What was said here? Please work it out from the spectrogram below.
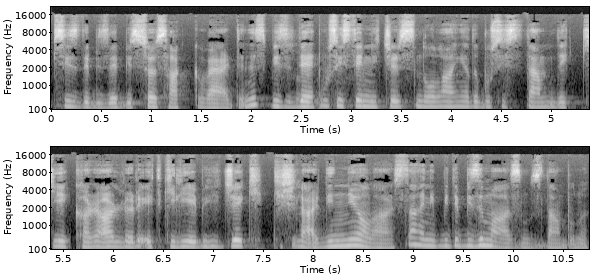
siz de bize bir söz hakkı verdiniz. Bizi de bu sistemin içerisinde olan ya da bu sistemdeki kararları etkileyebilecek kişiler dinliyorlarsa hani bir de bizim ağzımızdan bunu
